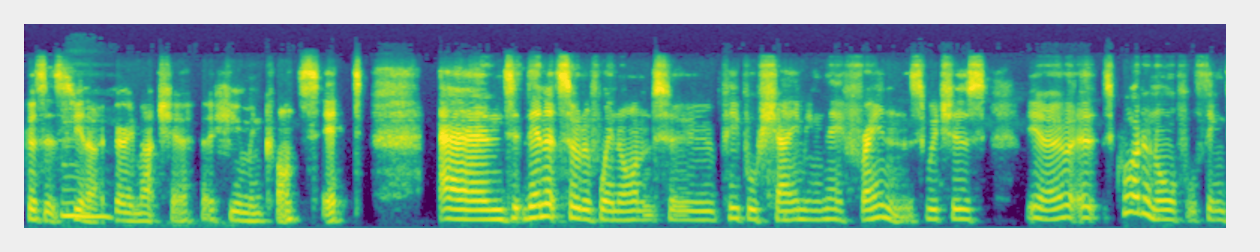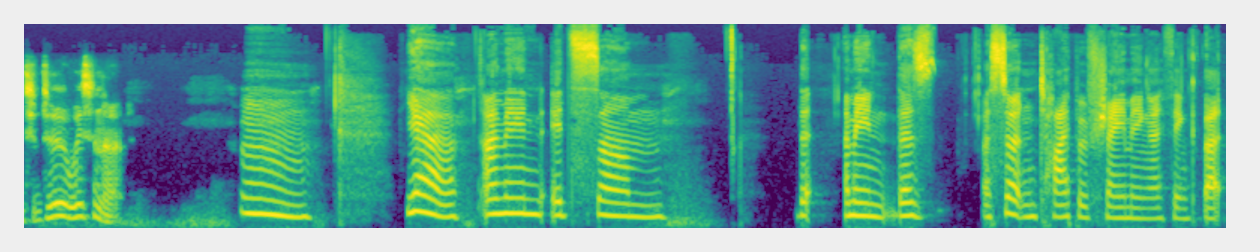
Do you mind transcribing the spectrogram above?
because it's mm. you know mm. very much a, a human concept. And then it sort of went on to people shaming their friends, which is, you know, it's quite an awful thing to do, isn't it? Mm. Yeah, I mean, it's um, I mean, there's a certain type of shaming. I think that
